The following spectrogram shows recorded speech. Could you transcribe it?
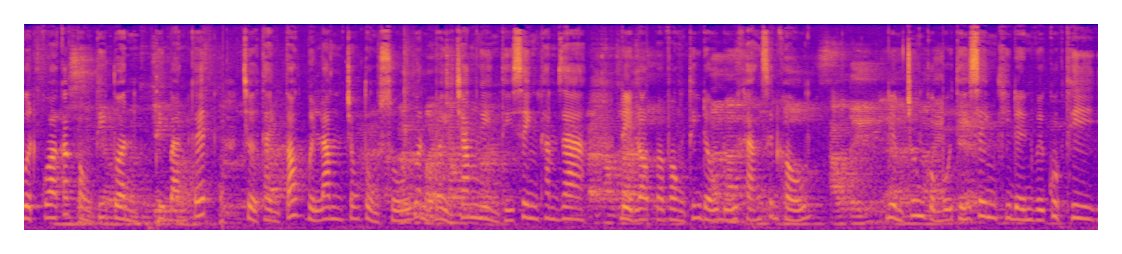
vượt qua các vòng thi tuần, thi bán kết, trở thành top 15 trong tổng số gần 700.000 thí sinh tham gia để lọt vào vòng thi đấu đối kháng sân khấu. Điểm chung của mỗi thí sinh khi đến với cuộc thi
